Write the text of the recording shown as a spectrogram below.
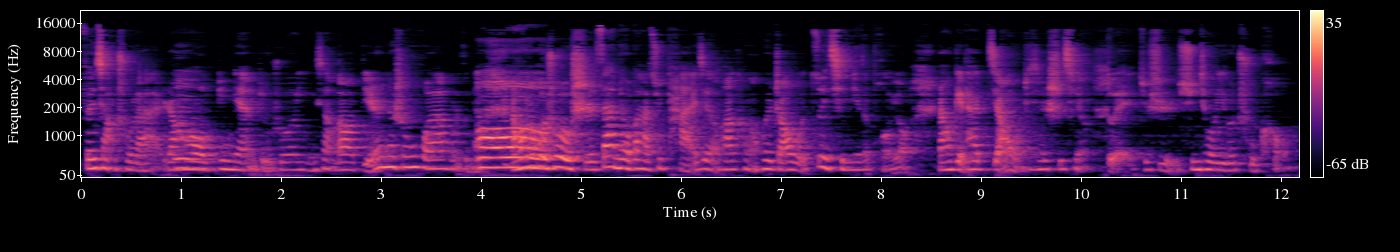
分享出来，然后避免比如说影响到别人的生活啊，或者怎么样。然后如果说我实在没有办法去排解的话，可能会找我最亲密的朋友，然后给他讲我这些事情，对，就是寻求一个出口。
